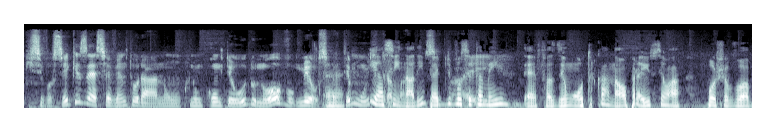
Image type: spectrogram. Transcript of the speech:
que se você quiser se aventurar num, num conteúdo novo, meu, você é. vai ter muito E assim, nada impede de você vai... também é, fazer um outro canal para isso, sei lá, poxa, vou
